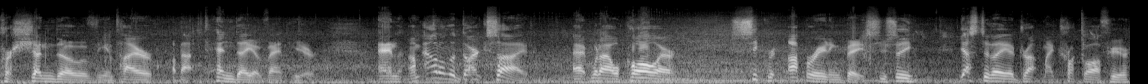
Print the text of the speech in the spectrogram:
crescendo of the entire about 10 day event here. And I'm out on the dark side at what I will call our secret operating base. You see, yesterday I dropped my truck off here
